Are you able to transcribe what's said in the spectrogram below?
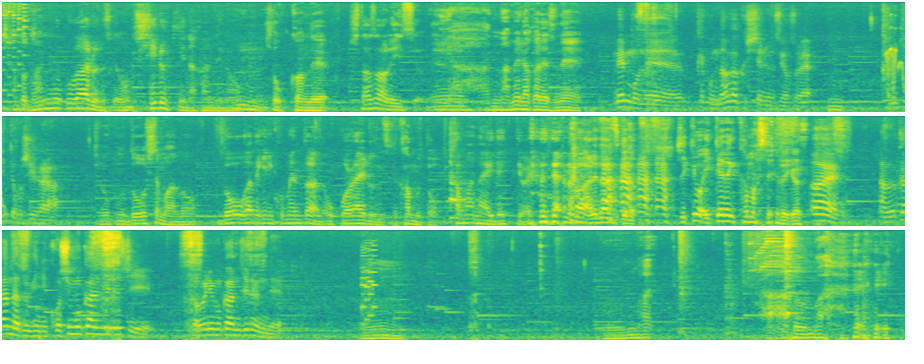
ちゃんと弾力があるんですけど、シルキーな感じの食感で、舌触りいいですよいねやー滑らかですね。麺もね結構長くしてるんですよそれ。噛み切ってほしいから。僕もどうしてもあの動画的にコメント欄で怒られるんですけど噛むと。噛まないでって言われるんであのあれなんですけど。ちょっと今日は一回だけ噛ませていただきます。はい。あの噛んだ時にコシも感じるし香りも感じるんで。うん。うまい。あーうまい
